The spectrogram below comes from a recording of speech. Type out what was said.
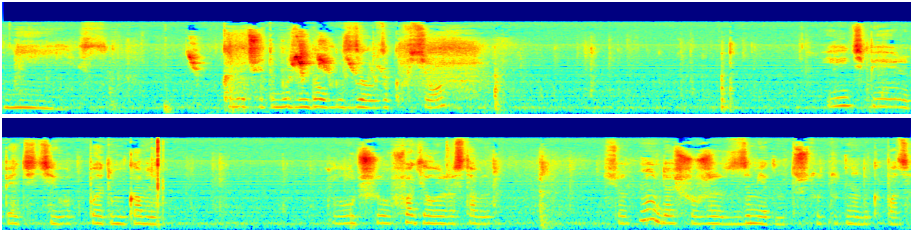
Вниз. Короче, это будет долго сделать так все. И теперь опять идти вот по этому камню. Лучше факелы расставлю. Все, ну дальше уже заметно, что тут надо копаться.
